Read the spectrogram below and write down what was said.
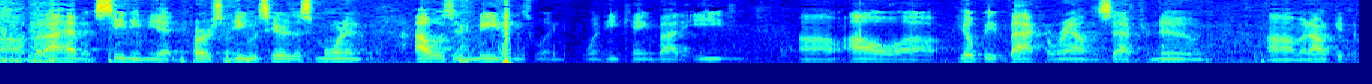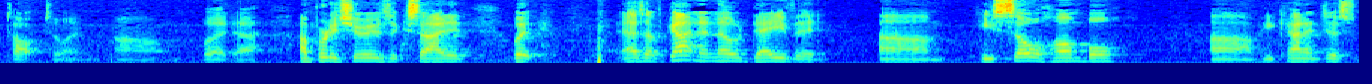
uh, but I haven't seen him yet in person. He was here this morning. I was in meetings when, when he came by to eat. Uh, I'll uh, he'll be back around this afternoon, um, and I'll get to talk to him. Um, but uh, I'm pretty sure he was excited. But as I've gotten to know David, um, he's so humble. Um, he kind of just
